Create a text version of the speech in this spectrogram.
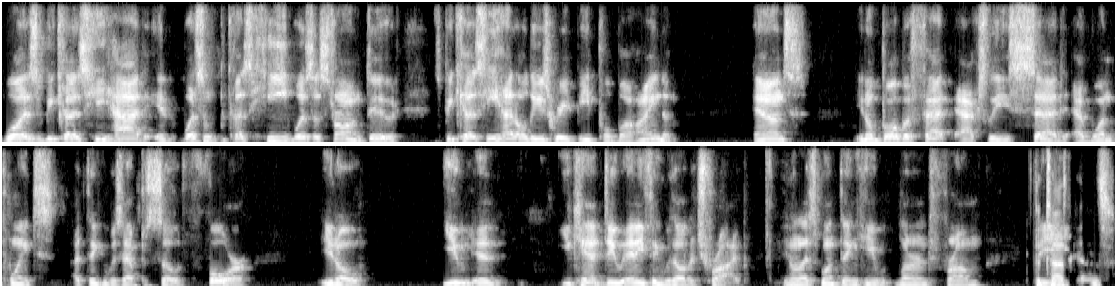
was Mm-hmm. because he had it wasn't because he was a strong dude. It's because he had all these great people behind him, and you know Boba Fett actually said at one point, I think it was episode four, you know, you uh, you can't do anything without a tribe. You know that's one thing he learned from The Tuskens.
